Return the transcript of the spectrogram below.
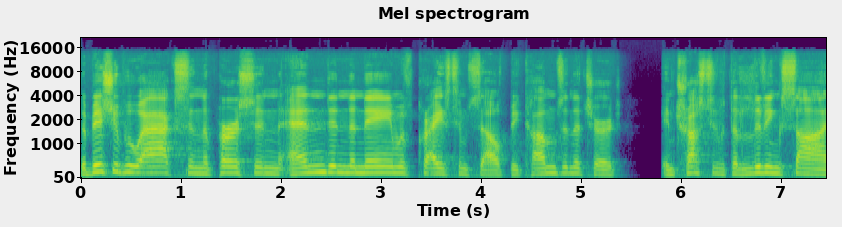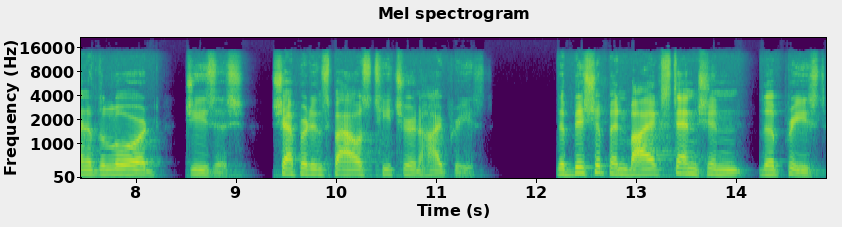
The bishop who acts in the person and in the name of Christ himself becomes in the church entrusted with the living sign of the Lord Jesus, shepherd and spouse, teacher and high priest. The bishop, and by extension, the priest,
